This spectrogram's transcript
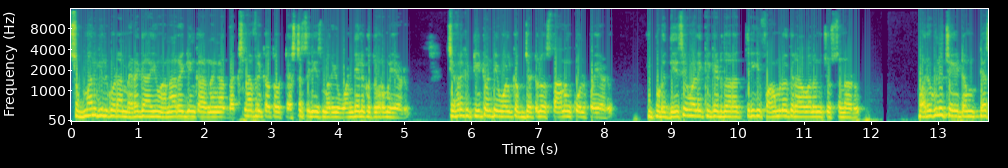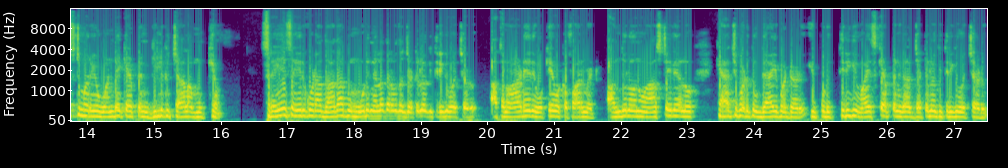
శుభ్మన్ గిల్ కూడా మెడగాయం అనారోగ్యం కారణంగా దక్షిణాఫ్రికాతో టెస్ట్ సిరీస్ మరియు వన్డేలకు దూరమయ్యాడు. చివరికి టీ ట్వంటీ వరల్డ్ కప్ జట్టులో స్థానం కోల్పోయాడు. ఇప్పుడు దేశవాళీ క్రికెట్ ద్వారా తిరిగి ఫామ్లోకి రావాలని చూస్తున్నాడు. పరుగులు చేయటం టెస్ట్ మరియు వన్డే కెప్టెన్ గిల్కి చాలా ముఖ్యం. శ్రేయస్ అయ్యర్ కూడా దాదాపు మూడు నెలల తర్వాత జట్టులోకి తిరిగి వచ్చాడు. అతను ఆడేది ఒకే ఒక ఫార్మాట్ అందులోనూ ఆస్ట్రేలియాలో క్యాచ్ పడుతూ గాయపడ్డాడు. ఇప్పుడు తిరిగి వైస్ కెప్టెన్గా జట్టులోకి తిరిగి వచ్చాడు.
